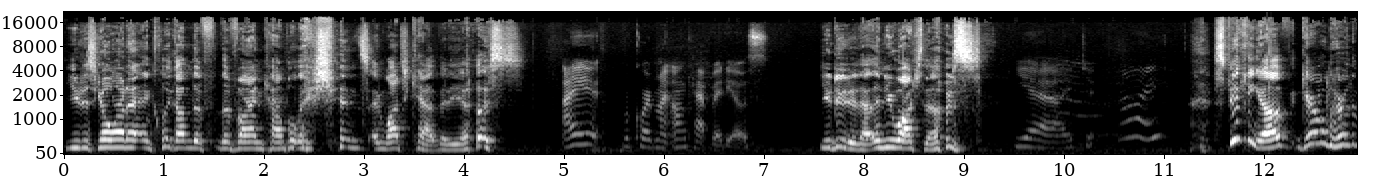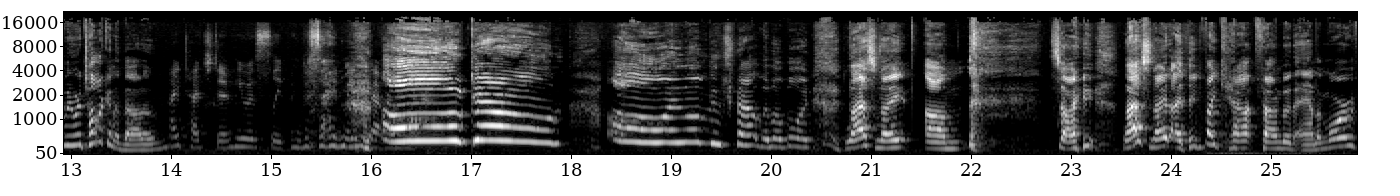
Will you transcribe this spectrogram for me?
You just go on it and click on the the Vine compilations and watch cat videos. I record my own cat videos. You do do that, and you watch those. Yeah, I do. Hi. Speaking of, Garold heard that we were talking about him. I touched him. He was sleeping beside me. Oh, Garold! Oh, I love this fat little boy. Last night, um, sorry, last night I think my cat found an animorph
